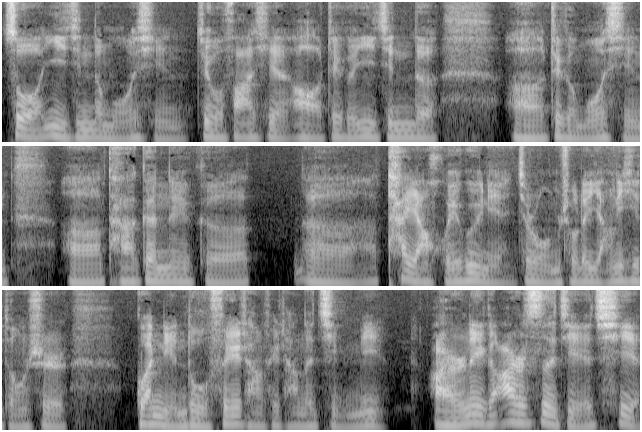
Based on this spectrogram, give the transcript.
做易经的模型，就发现哦，这个易经的，呃，这个模型，呃，它跟那个呃太阳回归年，就是我们说的阳历系统是关联度非常非常的紧密，而那个二十四节气，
